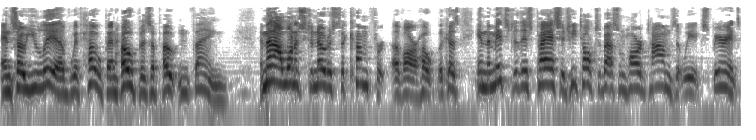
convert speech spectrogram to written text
and so you live with hope, and hope is a potent thing. And then I want us to notice the comfort of our hope because in the midst of this passage, he talks about some hard times that we experience.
